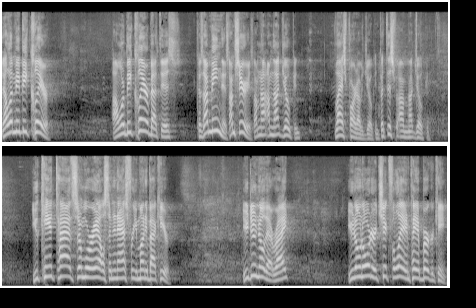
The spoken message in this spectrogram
Now, let me be clear. I want to be clear about this because I mean this. I'm serious. I'm not, I'm not joking. Last part I was joking, but this I'm not joking. You can't tithe somewhere else and then ask for your money back here. You do know that, right? You don't order a Chick fil A and pay a Burger King.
